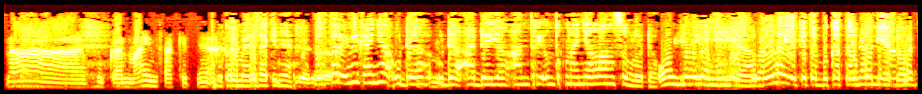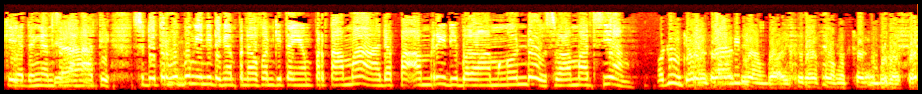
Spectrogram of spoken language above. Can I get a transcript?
Nah, bukan main sakitnya. Bukan main sakitnya. Dokter ini kayaknya udah hmm. udah ada yang antri untuk nanya langsung loh dok. Oh iya iya. iya. Boleh ya kita buka telepon ya dok hati. ya dengan senang ya. hati. Sudah terhubung hmm. ini dengan penelpon kita yang pertama ada Pak Amri di Balang Mengondo. Selamat siang. Aduh, jauh sekali. Selamat siang, Mbak Isra. Selamat siang, Ibu Dokter.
